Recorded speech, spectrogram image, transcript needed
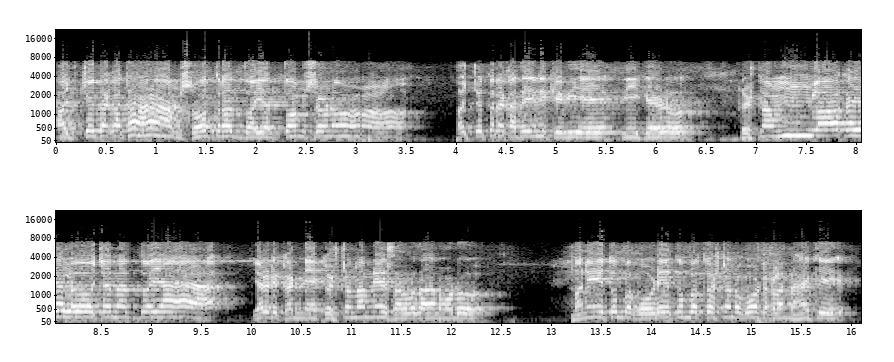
ಅಚ್ಯುತ ಕಥಾಂ ಶ್ರೋತ್ರದ್ವಯತ್ವಂ ಶೃಣು. ಅಚ್ಯುತನ ಕಥೆಯನ್ನು ಕಿವಿಯೇ ನೀ ಕೇಳು. ಕೃಷ್ಣಂ ಲೋಕಯ ಲೋಚನದ್ವಯ. ಎರಡು ಕಣ್ಣೆ ಕೃಷ್ಣನನ್ನೇ ಸರ್ವದಾ ನೋಡು. ಮನೆ ತುಂಬ, ಗೋಡೆ ತುಂಬ ಕೃಷ್ಣನ ಫೋಟೋಗಳನ್ನು ಹಾಕಿ.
